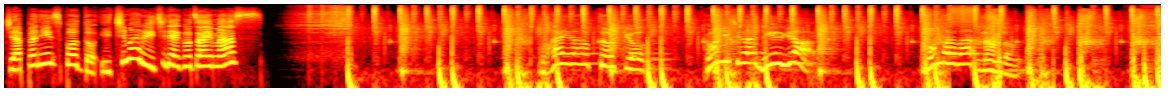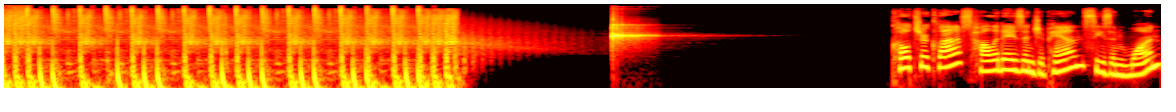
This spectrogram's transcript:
ジャパニーズポッド101でございますおはよう東京こんにちはニューヨークこんばんはロンドン Culture Class Holidays in Japan Season 1,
